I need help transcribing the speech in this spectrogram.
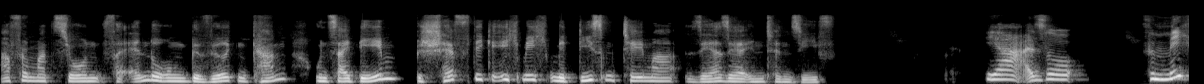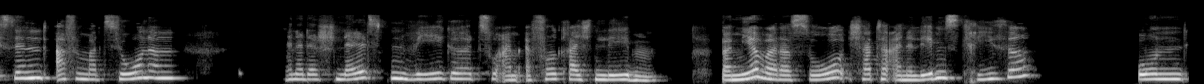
Affirmation Veränderungen bewirken kann. Und seitdem beschäftige ich mich mit diesem Thema sehr, sehr intensiv. Ja, also für mich sind Affirmationen einer der schnellsten Wege zu einem erfolgreichen Leben. Bei mir war das so, ich hatte eine Lebenskrise und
